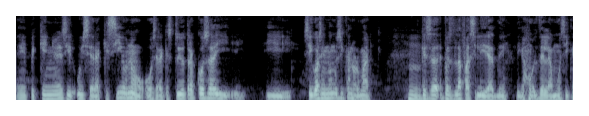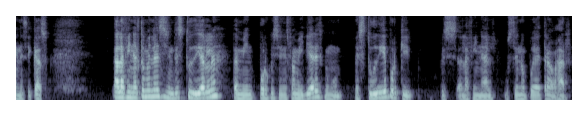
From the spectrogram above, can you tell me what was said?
eh, pequeño de decir, uy, ¿será que sí o no? ¿O será que estudio otra cosa y sigo haciendo música normal? Que es pues la facilidad de, digamos, de la música en ese caso. A la final tomé la decisión de estudiarla, también por cuestiones familiares, como estudie porque pues a la final usted no puede trabajar.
